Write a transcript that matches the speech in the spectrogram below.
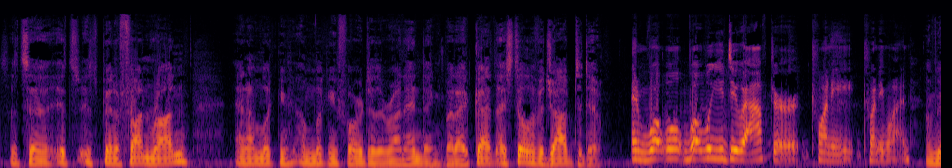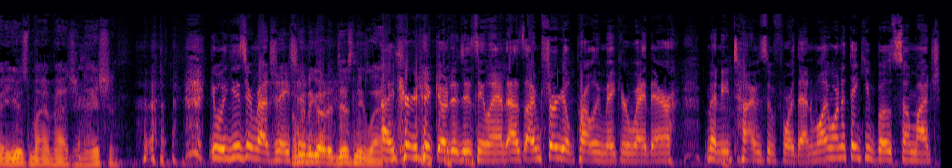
So it's a it's it's been a fun run, and I'm looking I'm looking forward to the run ending. But I've got I still have a job to do. And what will what will you do after 2021? I'm going to use my imagination. you will use your imagination. I'm going to go to Disneyland. Uh, you're going to go to Disneyland, as I'm sure you'll probably make your way there many times before then. Well, I want to thank you both so much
